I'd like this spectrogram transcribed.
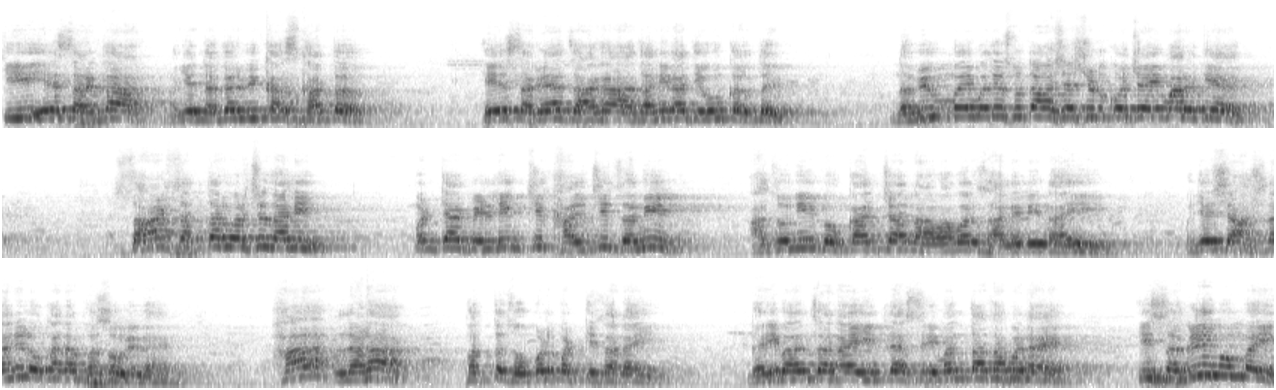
की हे सरकार म्हणजे नगरविकास खातं हे सगळ्या जागा अदानीला देऊ करतंय. नवी मुंबईमध्ये सुद्धा अशा शिडकोच्या इमारती आहेत. साठ सत्तर वर्ष झाली पण त्या बिल्डिंगची खालची जमीन अजूनही लोकांच्या नावावर झालेली नाही. म्हणजे शासनाने लोकांना फसवलेलं आहे. हा लढा फक्त झोपडपट्टीचा नाही गरिबांचा नाही इथल्या श्रीमंताचा पण आहे. ही सगळी मुंबई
